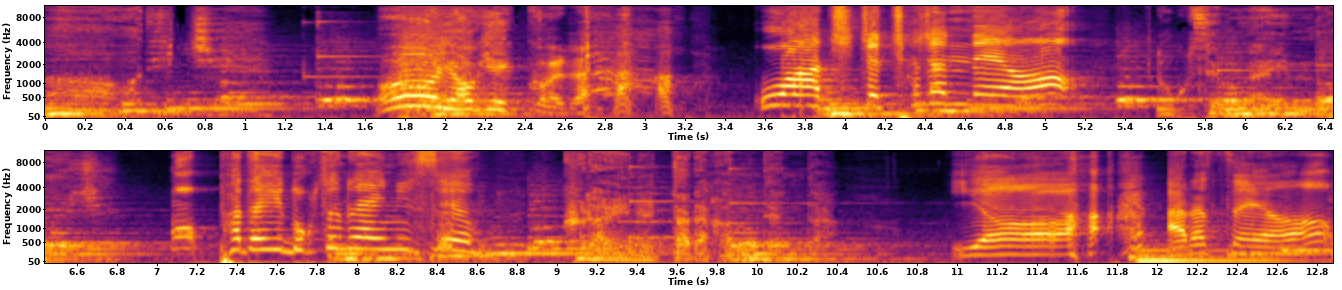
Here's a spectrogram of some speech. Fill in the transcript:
어 어딨지? 어 여기 있군. 와 진짜 찾았네요. 녹색 라인 보이지? 어 바닥에 녹색 라인 있어요. 그 라인을 따라가면 된다. 이야 알았어요.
